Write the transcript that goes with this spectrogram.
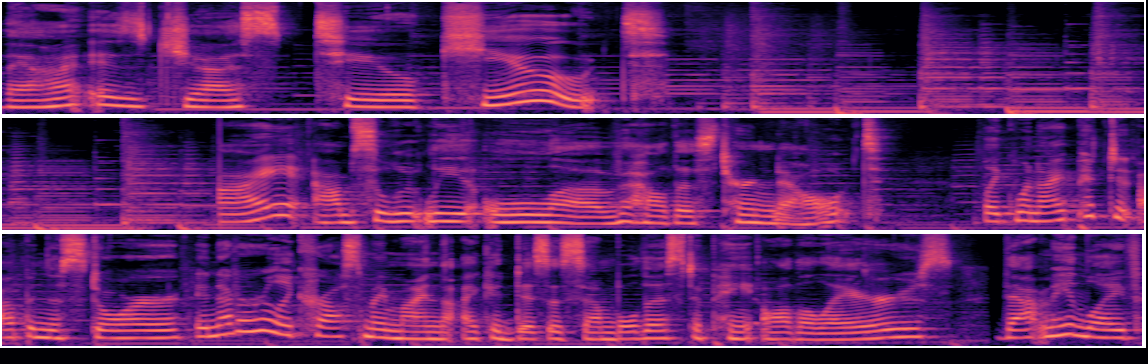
That is just too cute. I absolutely love how this turned out. Like when I picked it up in the store, it never really crossed my mind that I could disassemble this to paint all the layers. That made life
